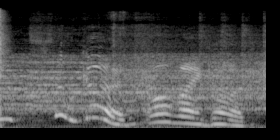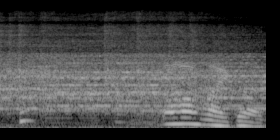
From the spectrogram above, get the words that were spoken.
so good. Oh my god. Oh my god.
